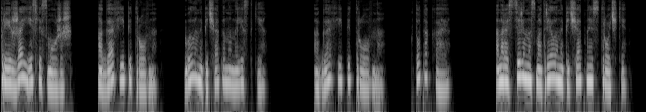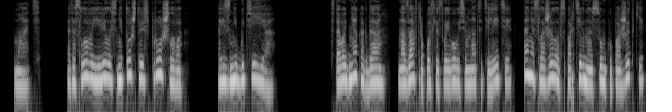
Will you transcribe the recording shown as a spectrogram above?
Приезжай, если сможешь. Агафья Петровна». Было напечатано на листке. Агафья Петровна. Кто такая? Она растерянно смотрела на печатные строчки. «Мать». Это слово явилось не то, что из прошлого, а из небытия. С того дня, когда на завтра после своего восемнадцатилетия Таня сложила в спортивную сумку пожитки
